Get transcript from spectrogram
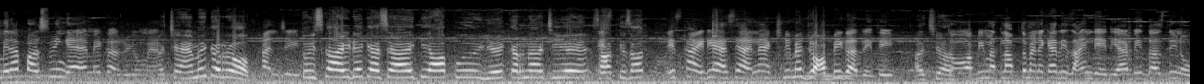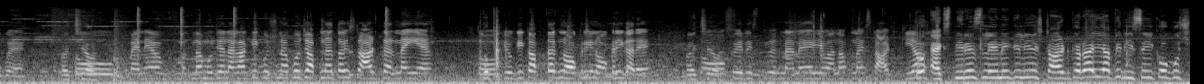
मेरा परसुइंग है एम कर रही हूँ मैं। अच्छा एम कर रहे हो आप? हाँ जी। तो इसका आइडिया कैसे आया कि आप ये करना चाहिए साथ के साथ? इसका आइडिया ऐसे आया ना एक्चुअली मैं जॉब भी कर रही थी। अच्छा। तो अभी मतलब तो मैंने क्या रिजाइन दे दिया अभी दस दिन हो गए हैं। अच्छा। तो मैंने अब मतलब मुझे लगा कि कुछ ना कुछ अपना तो स्टार्ट करना ही है। तो क्योंकि कब तक नौकरी नौकरी करे। अच्छा। तो फिर मैंने ये वाला अपना स्टार्ट किया। तो एक्सपीरियंस लेने के लिए स्टार्ट करा या फिर इसी को कुछ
